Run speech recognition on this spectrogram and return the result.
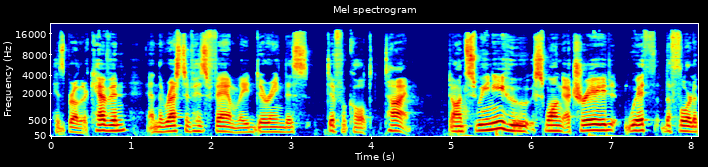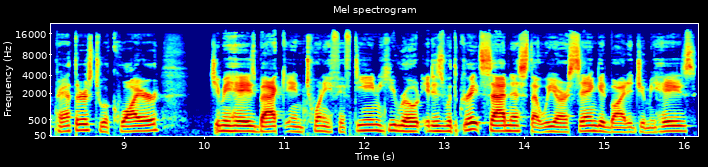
his brother Kevin, and the rest of his family during this difficult time. Don Sweeney, who swung a trade with the Florida Panthers to acquire Jimmy Hayes back in 2015, he wrote, It is with great sadness that we are saying goodbye to Jimmy Hayes.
